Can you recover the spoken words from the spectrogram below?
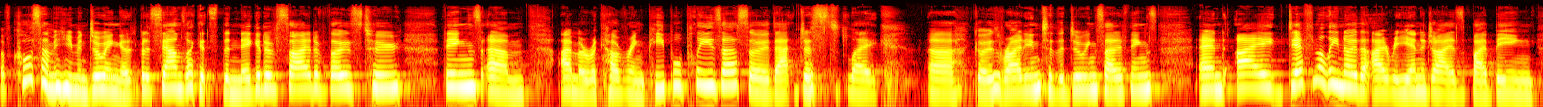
Of course I'm a human doing it, but it sounds like it's the negative side of those two things. Um, I'm a recovering people pleaser, so that just like uh, goes right into the doing side of things. And I definitely know that I re energize by being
